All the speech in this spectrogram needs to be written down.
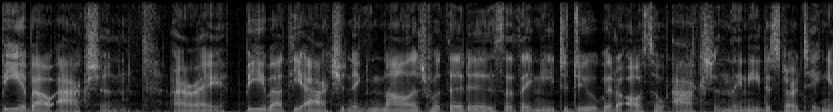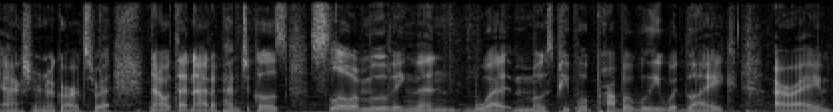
Be about action. All right. Be about the action. Acknowledge what it is that they need to do, but also action. They need to start taking action in regards to it. Now, with that Knight of Pentacles, slower moving than what most people probably would like. All right right?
